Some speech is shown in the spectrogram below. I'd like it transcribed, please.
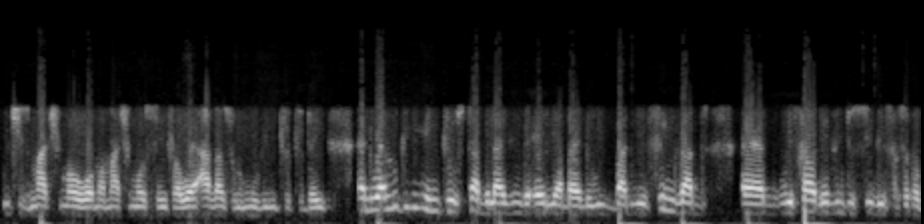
which is much more warmer, much more safer, where others will move into today. And we're looking into stabilizing the area by the week, but we think that uh, without having to see this as an.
